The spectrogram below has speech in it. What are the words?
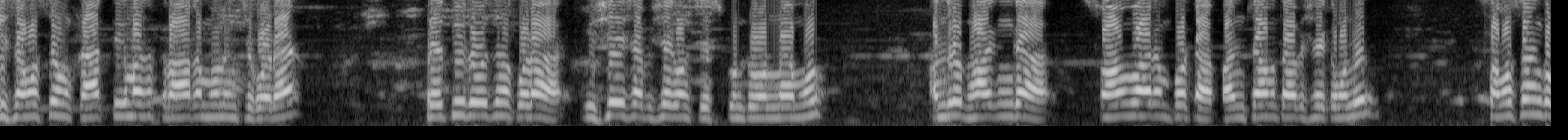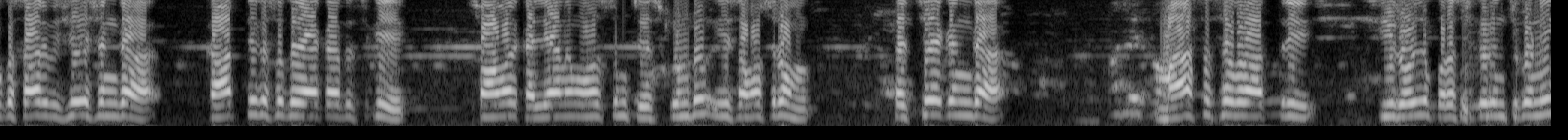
ఈ సంవత్సరం కార్తీక మాసం ప్రారంభం నుంచి కూడా ప్రతిరోజున కూడా విశేష అభిషేకం చేసుకుంటూ ఉన్నాము. అందులో భాగంగా సోమవారం పూట పంచామృత అభిషేకములు సంవత్సరానికి ఒకసారి విశేషంగా కార్తీక శుద్ధ ఏకాదశికి స్వామివారి కళ్యాణ మహోత్సవం చేసుకుంటూ ఈ సంవత్సరం ప్రత్యేకంగా మాస శివరాత్రి ఈ రోజును పురస్కరించుకొని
